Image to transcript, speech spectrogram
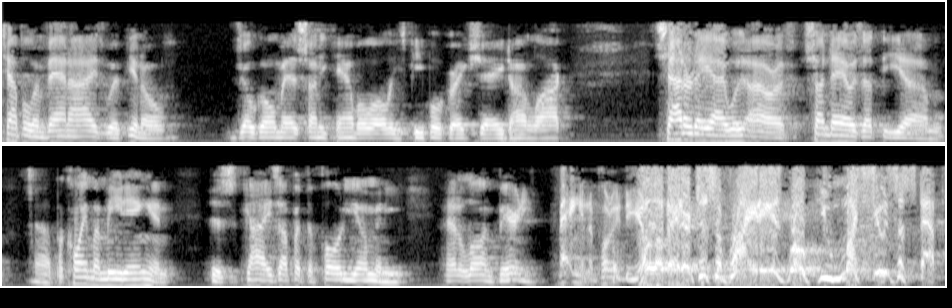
Temple in Van Nuys with you know Joe Gomez, Sonny Campbell, all these people, Greg Shea, Don Locke. Saturday, I was, uh, Sunday, I was at the um, uh, Pacoima meeting, and this guy's up at the podium, and he had a long beard, and he's banging the podium. The elevator to sobriety is broke. You must use the steps.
